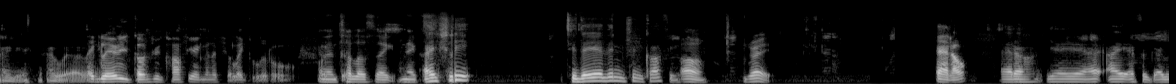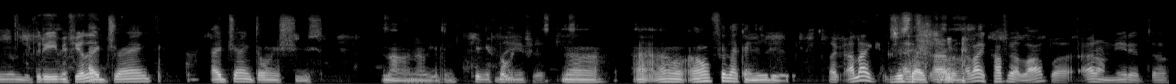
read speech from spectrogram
I do. I will. I will. Like literally, don't drink coffee. You're gonna feel like a little. And then tell us like next. Actually, today I didn't drink coffee Oh, great. At all. at all. Yeah, yeah. I, I, I forgot. to Remember. Did you even feel it? I drank. I drank the orange juice. No, not really. Can you No, feel it? you it. No, I, I don't. I don't feel like I need it. Like I like Just I, like, I, uh, I like coffee a lot, but I don't need it though.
